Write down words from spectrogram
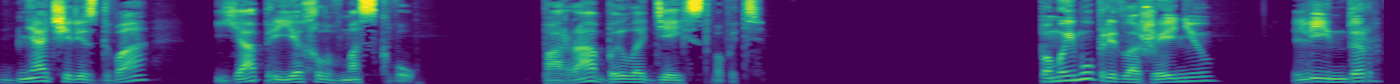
Дня через два я приехал в Москву. Пора было действовать. По моему предложению, Линдер,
